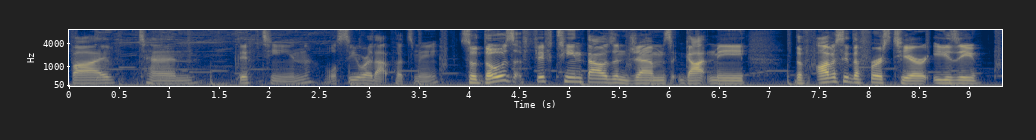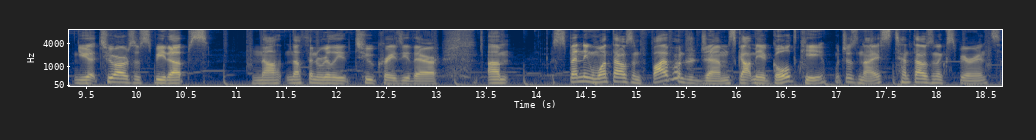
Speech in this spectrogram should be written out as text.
5 10 15 we'll see where that puts me. So those 15,000 gems got me the obviously the first tier easy. You get two hours of speed ups. Not nothing really too crazy there. Um spending 1,500 gems got me a gold key which is nice. 10,000 experience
